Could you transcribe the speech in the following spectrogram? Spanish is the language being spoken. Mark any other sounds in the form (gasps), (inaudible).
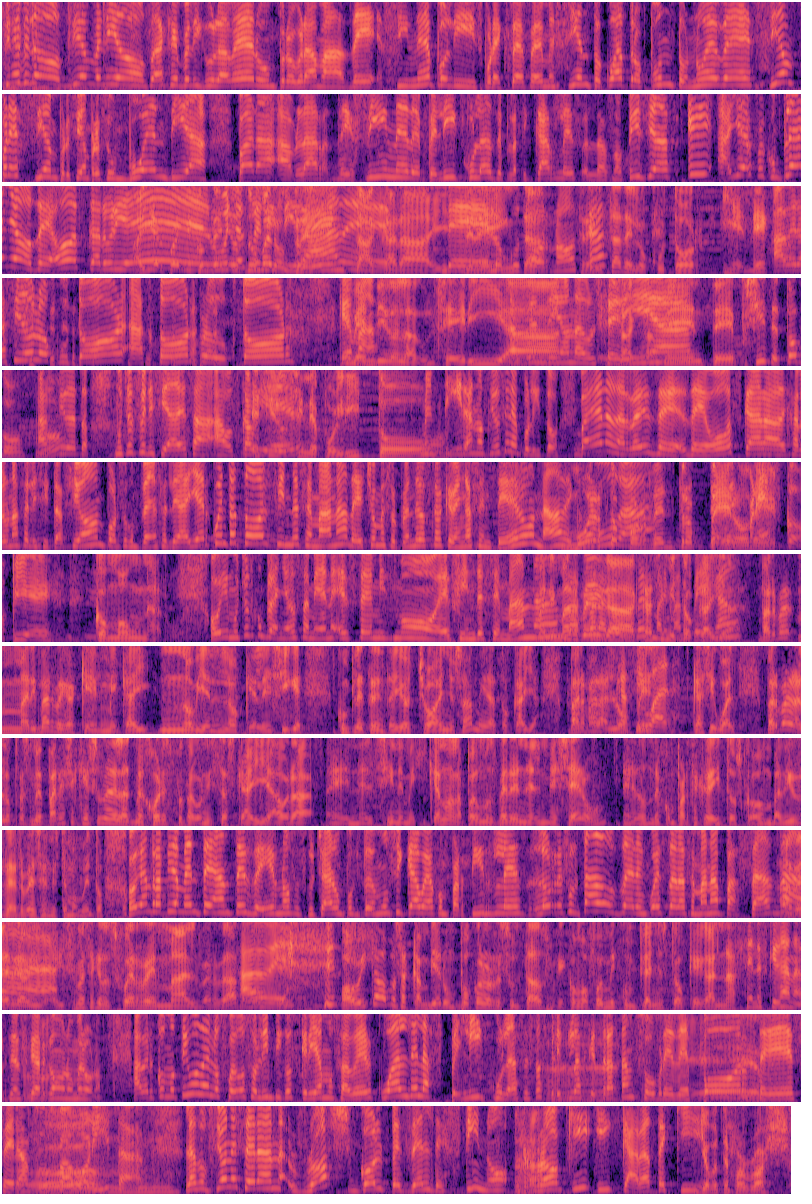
Cinéfilos, bienvenidos a ¿Qué película ver? Un programa de Cinépolis por XFM 104.9. Siempre, siempre, siempre es un buen día para hablar de cine, de películas, de platicarles las noticias. Y ayer fue cumpleaños de Oscar Uriel. Ayer fue mi cumpleaños Muchas número felicidades. 30, caray. De 30, locutor, ¿no, Oscar? 30 de locutor. Y en Exa. A ver, ha sido locutor, actor, productor. (laughs) ¿Qué He más? vendido en la dulcería. Has vendido en la dulcería. Exactamente. Pues sí, de todo. Ha ¿no? sido de todo. Muchas felicidades a, a Oscar He Uriel. sido cinepolito. Mentira, no ha sido Cinepolito. Vayan a las redes de, de Oscar a dejar una felicitación por su cumpleaños el día de ayer. Cuenta todo el fin de semana. De hecho, me sorprende, Oscar, que vengas entero, nada de Muerto cruda. por dentro, pero de pie como un árbol. Oye, muchos cumpleaños también este mismo eh, fin de semana. Marimar Bárbara Vega, López, casi mi Marimar tocaya. Vega. Bárbara- Marimar Vega, que me cae no bien lo que le sigue, cumple 38 años. Ah, mira, tocaya. Bárbara López. igual. Casi igual. Bárbara López me parece que es una de las mejores protagonistas que hay ahora en el cine mexicano. La podemos ver en El Mesero, eh, donde comparte créditos con Badir Derbez en este momento. Oigan, rápidamente, antes de irnos a escuchar un poquito de música, voy a compartirles los resultados de la encuesta de la semana pasada. A ver, Gaby, ahí se me hace que nos fue re mal, ¿verdad? A ¿O ver. Ahorita vamos a cambiar un poco los resultados porque como fue mi cumpleaños tengo que ganar. Tienes que ganar, tienes que dar como número uno. A ver, con motivo de los Juegos Olímpicos queríamos saber cuál de las películas, estas películas que Ah, tratan sobre deportes, eran sus cierto. favoritas. Las opciones eran Rush, Golpes del Destino, Rocky y Karate Kid. Yo voté por Rush.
